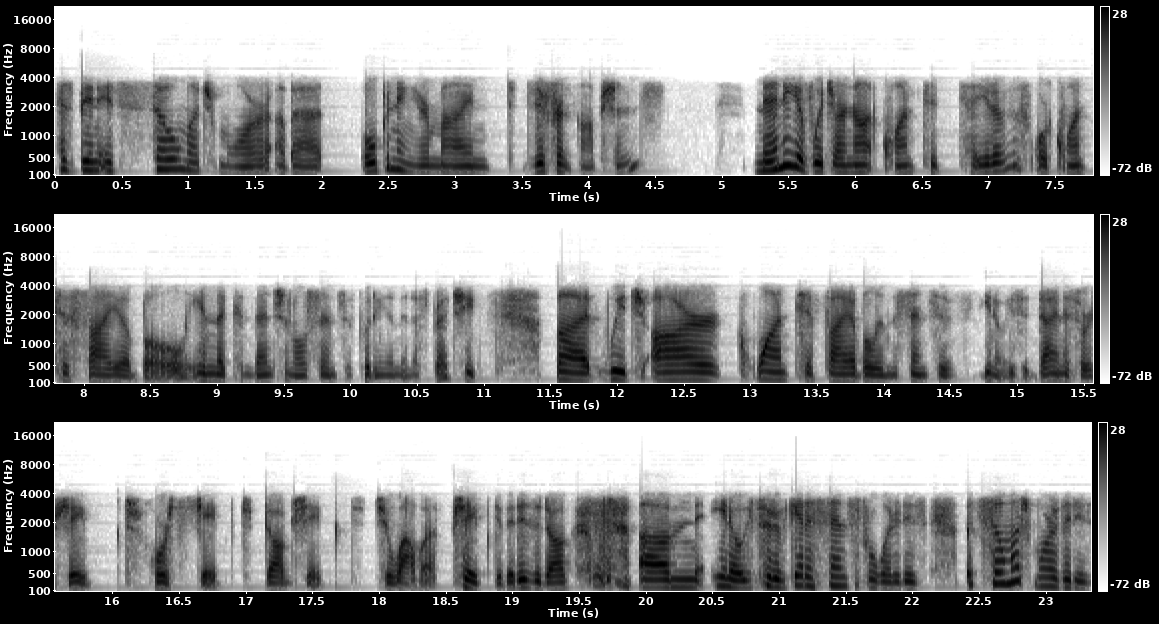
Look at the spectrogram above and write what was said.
has been it's so much more about opening your mind to different options, many of which are not quantitative or quantifiable in the conventional sense of putting them in a spreadsheet, but which are quantifiable in the sense of, you know, is it dinosaur shaped, horse shaped, dog shaped, chihuahua shaped if it is a dog um, you know sort of get a sense for what it is. But so much more of it is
